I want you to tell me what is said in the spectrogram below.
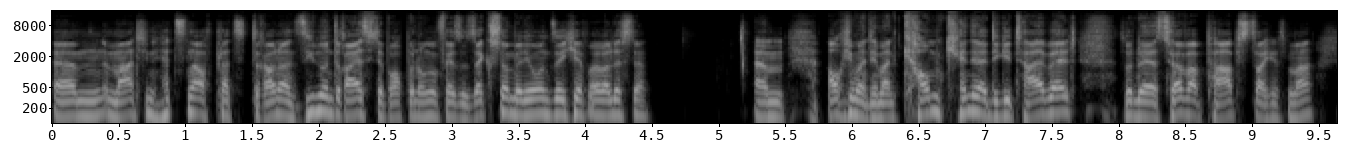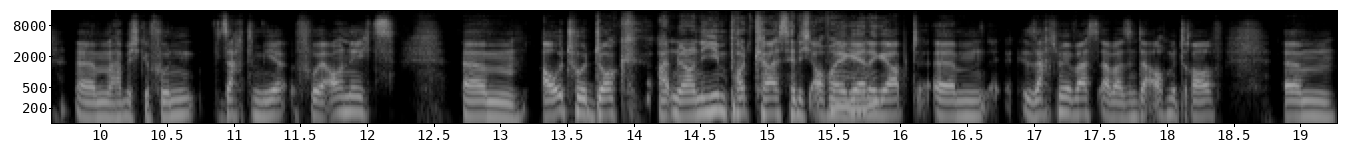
Ähm, Martin Hetzner auf Platz 337, da braucht man ungefähr so 600 Millionen, sehe ich auf eurer Liste. Ähm, auch jemand, den man kaum kennt in der Digitalwelt, so der Serverpapst, sag ich jetzt mal, ähm, habe ich gefunden, sagte mir vorher auch nichts. Ähm, Autodoc hatten wir noch nie im Podcast, hätte ich auch mal mhm. gerne gehabt. Ähm, sagte mir was, aber sind da auch mit drauf. Ähm,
